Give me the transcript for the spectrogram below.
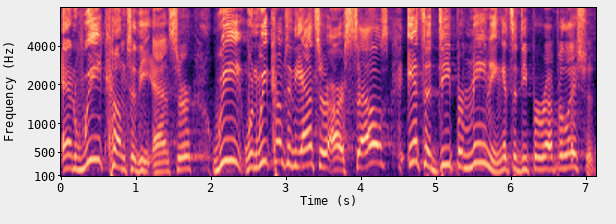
and we come to the answer, we when we come to the answer ourselves, it's a deeper meaning, it's a deeper revelation.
